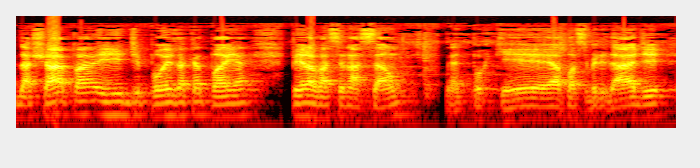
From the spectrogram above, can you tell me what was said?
da chapa e depois a campanha pela vacinação, né, porque é a possibilidade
